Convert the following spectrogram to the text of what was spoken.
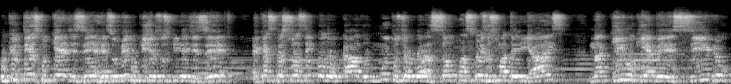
O que o texto quer dizer, resumindo o que Jesus queria dizer, é que as pessoas têm colocado muito o seu coração nas coisas materiais, naquilo que é perecível,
